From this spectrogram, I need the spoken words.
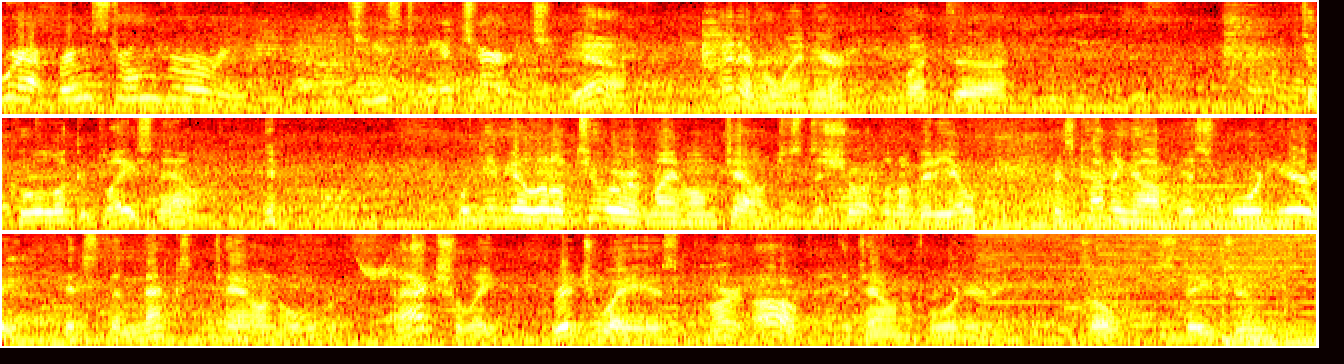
We're at Brimstone Brewery, which used to be a church. Yeah, I never went here, but uh, it's a cool looking place now. we'll give you a little tour of my hometown, just a short little video, because coming up is Fort Erie. It's the next town over. And actually, Ridgeway is part of the town of Fort Erie. So stay tuned.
